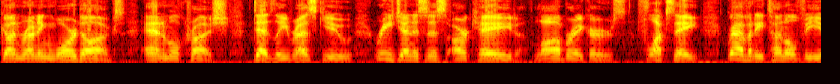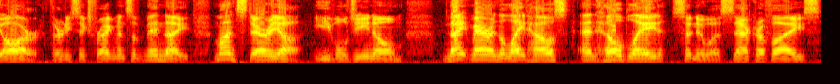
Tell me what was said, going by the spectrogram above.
Gun Running War Dogs, Animal Crush, Deadly Rescue, Regenesis Arcade, Lawbreakers, Flux 8, Gravity Tunnel VR, 36 Fragments of Midnight, Monsteria, Evil Genome, Nightmare in the Lighthouse, and Hellblade Senua's Sacrifice.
